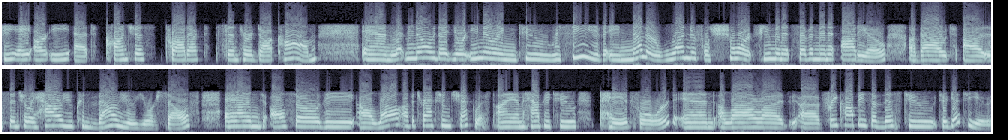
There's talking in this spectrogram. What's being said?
C A R E, at consciousproductcenter.com, and let me know that you're emailing to receive another wonderful short few minute seven minute audio about uh, essentially how you can value yourself and also the uh, law of attraction checklist i am happy to pay it forward and allow uh, uh free copies of this to to get to you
